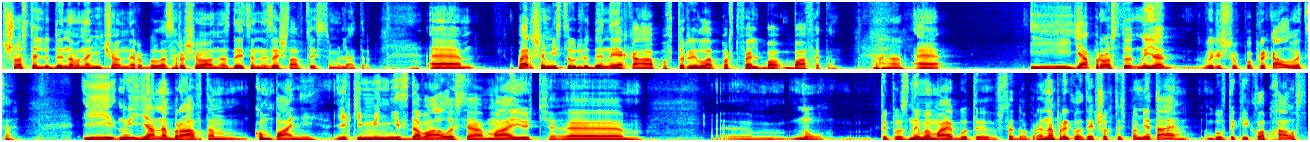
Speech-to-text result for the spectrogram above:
шоста людина вона нічого не робила з грошима, вона, здається, не зайшла в цей симулятор. Е, Перше місце у людини, яка повторила портфель Баффета. Ага. Е, І я просто ну, я вирішив поприкалуватися. І ну, я набрав там компаній, які мені здавалося, мають. Е, е, ну, Типу, з ними має бути все добре. Наприклад, якщо хтось пам'ятає, був такий клабхаус,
